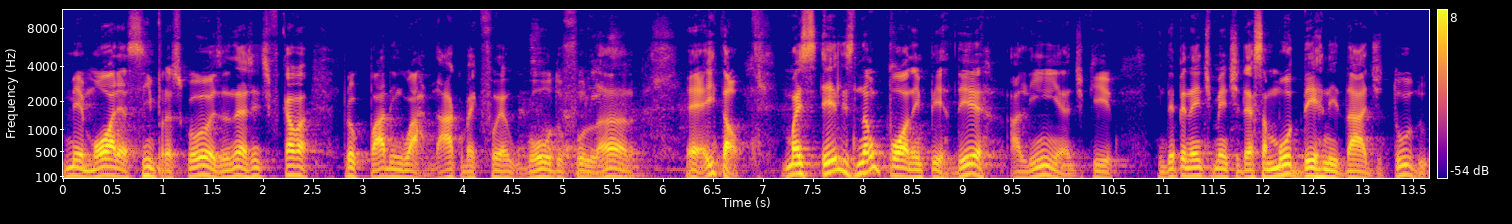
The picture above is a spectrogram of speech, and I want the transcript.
memória assim para as coisas, né? A gente ficava preocupado em guardar como é que foi o gol do fulano. É, então, mas eles não podem perder a linha de que, independentemente dessa modernidade tudo,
